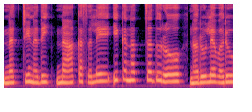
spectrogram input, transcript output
నచ్చినది నాకసలే ఇక నచ్చదురో నరులెవరు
